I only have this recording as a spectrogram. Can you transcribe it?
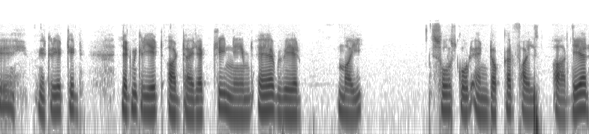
Okay, we created. Let me create a directory named app where my source code and docker files are there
